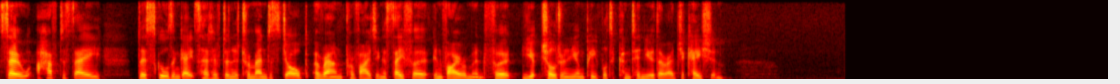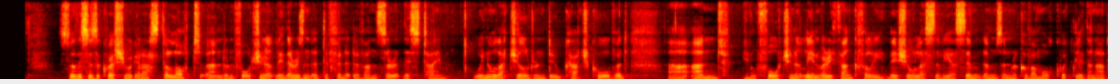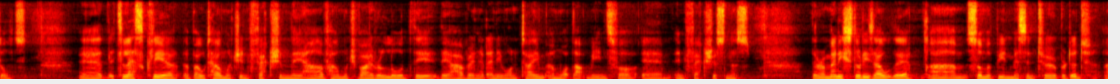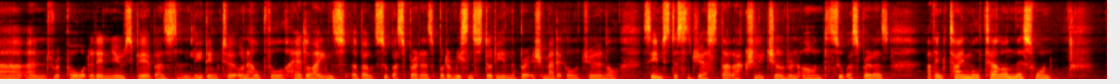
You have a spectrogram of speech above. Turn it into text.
So I have to say, the schools in Gateshead have done a tremendous job around providing a safer environment for children and young people to continue their education. So this is a question we get asked a lot and unfortunately there isn't a definitive answer at this time. We know that children do catch COVID uh, and you know fortunately and very thankfully they show less severe symptoms and recover more quickly than adults. Uh, it's less clear about how much infection they have, how much viral load they, they are having at any one time, and what that means for um, infectiousness. There are many studies out there. Um, some have been misinterpreted uh, and reported in newspapers and leading to unhelpful headlines about super spreaders. But a recent study in the British Medical Journal seems to suggest that actually children aren't super spreaders. I think time will tell on this one.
